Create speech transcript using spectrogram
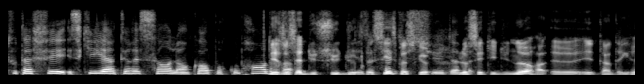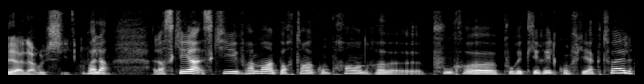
Tout à fait. Ce qui est intéressant, là encore, pour comprendre... Les Ossètes du Sud, je précise, parce que l'Ossétie du Nord euh, est intégrée à la Russie. Voilà. Alors, ce qui est, ce qui est vraiment important à comprendre euh, pour, euh, pour éclairer le conflit actuel,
